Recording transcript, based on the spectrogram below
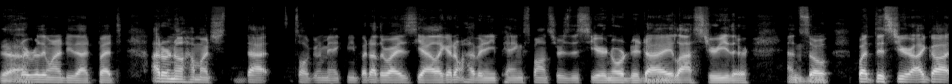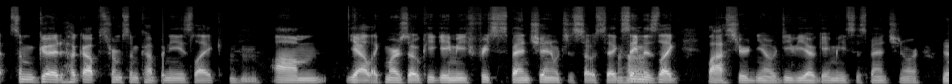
but I really want to do that. But I don't know how much that it's all going to make me. But otherwise, yeah, like I don't have any paying sponsors this year, nor did I last year either. And so, but this year I got some good hookups from some companies like Mhm. um yeah like Marzocchi gave me free suspension which is so sick same Uh-huh. as like last year you know dvo gave me suspension or, or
